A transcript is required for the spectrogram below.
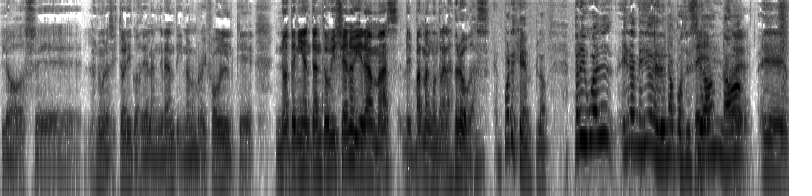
los, eh, los números históricos de Alan Grant y Norman Brayfogle, que no tenían tanto villano y era más de Batman contra las drogas. por ejemplo. Pero igual era medio desde una posición, Sí, ¿no? sí. Eh,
